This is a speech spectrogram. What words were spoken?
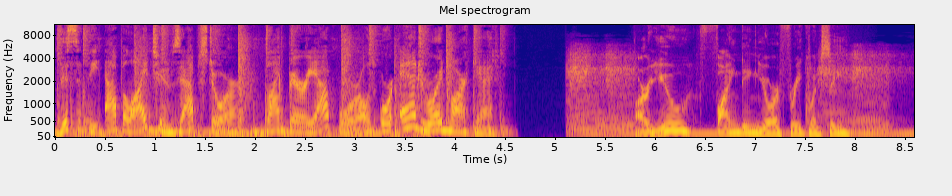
Visit the Apple iTunes App Store, Blackberry App World, or Android Market. Are you finding your frequency?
